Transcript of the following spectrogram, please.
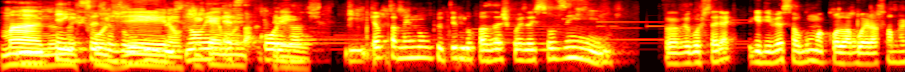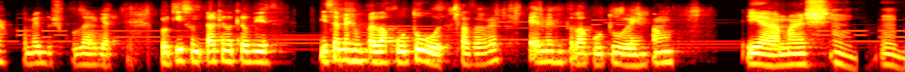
Mano, nos resolvido, fugiram, fiquei é essa coisa. triste. E eu também não pretendo fazer as coisas sozinho. Tá Eu gostaria que tivesse alguma colaboração mesmo também dos colegas, porque isso é aquilo que eu disse. Isso é mesmo pela cultura, ver? É mesmo pela cultura, então. Yeah, mas. Hum, hum.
